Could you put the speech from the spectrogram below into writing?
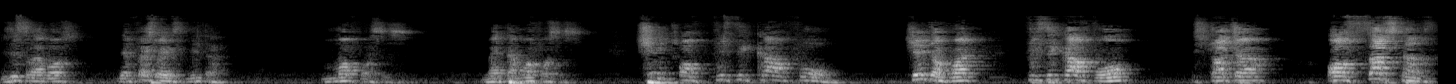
is this syllabus? The first word is meter. Morphosis. Metamorphosis. Change of physical form. Change of what? Physical form, structure, or substance,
